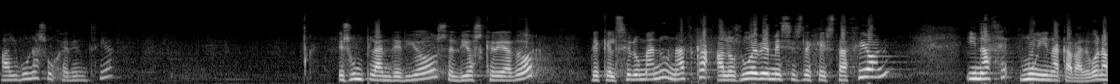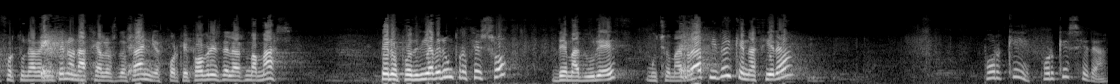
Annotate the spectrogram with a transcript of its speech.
¿Alguna sugerencia? Es un plan de Dios, el Dios creador, de que el ser humano nazca a los nueve meses de gestación y nace muy inacabado. Bueno, afortunadamente no nace a los dos años, porque pobres de las mamás. Pero podría haber un proceso de madurez mucho más rápido y que naciera. ¿Por qué? ¿Por qué será?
